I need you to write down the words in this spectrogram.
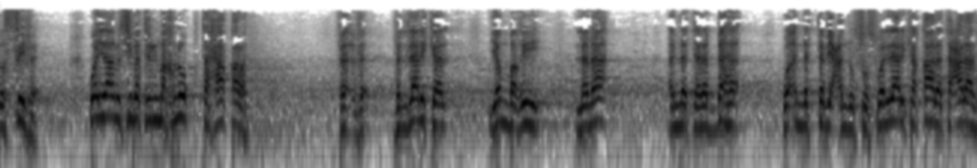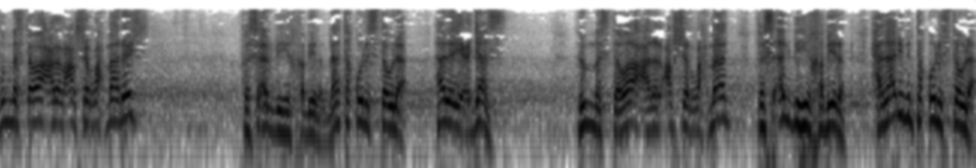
والصفة وإذا نسبت للمخلوق تحاقرت فلذلك ينبغي لنا أن نتنبه وأن نتبع النصوص. ولذلك قال تعالى ثم استوى على العرش الرحمن إيش؟ فاسأل به خبيرا. لا تقول استولى هذا إعجاز. ثم استوى على العرش الرحمن فاسأل به خبيرا. حذاري من تقول استولى.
